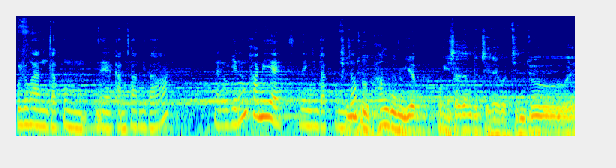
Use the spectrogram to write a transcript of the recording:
훌륭한 작품. 네, 감사합니다. 네, 여기는 하미의 선생님 작품이죠. 진주 한국예부 이사장도 지내고 진주의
